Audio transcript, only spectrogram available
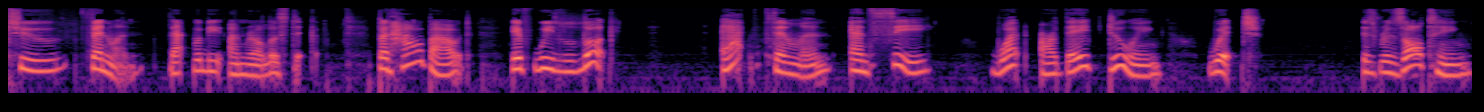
to Finland. That would be unrealistic. But how about if we look at Finland and see what are they doing which is resulting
